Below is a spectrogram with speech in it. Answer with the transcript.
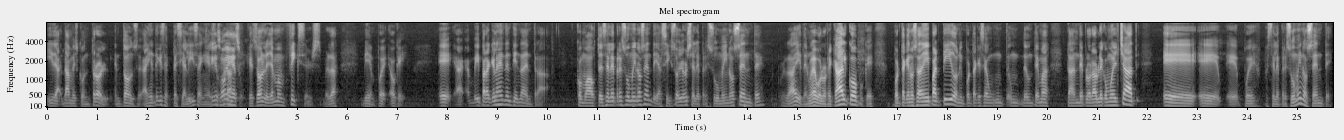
y da- damage control. Entonces, hay gente que se especializa en Sí, eso. que son en eso. Que son, le llaman fixers, ¿verdad? Bien, pues, ok. Eh, y para que la gente entienda de entrada, como a usted se le presume inocente y a Six George se le presume inocente, Y de nuevo lo recalco porque no importa que no sea de mi partido, no importa que sea un- de un tema tan deplorable como el chat, eh, eh, eh, pues, pues se le presume inocente.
